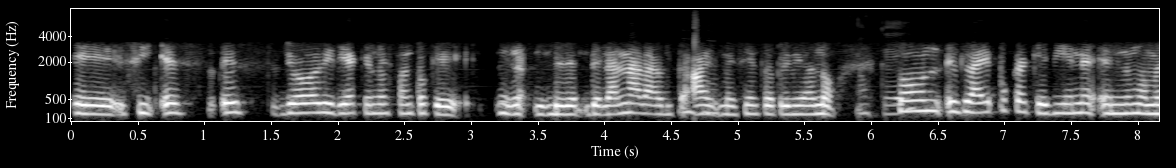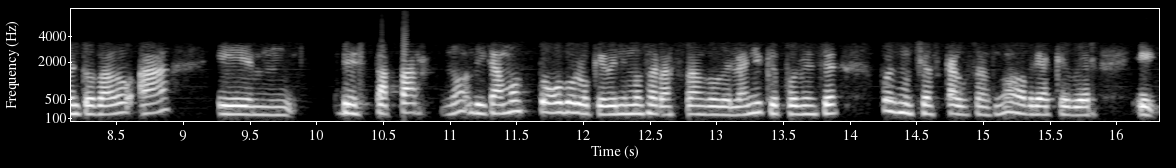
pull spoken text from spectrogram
eh, sí, es, es, yo diría que no es tanto que de, la nada ahorita, ay, me siento deprimida, no. Son, es la época que viene en un momento dado a eh, destapar, ¿no? Digamos, todo lo que venimos arrastrando del año y que pueden ser, pues, muchas causas, ¿no? Habría que ver eh,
